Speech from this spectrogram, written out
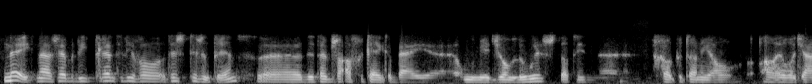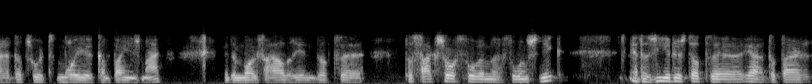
Nee, nou ze hebben die trend in ieder geval, het is, het is een trend. Uh, dit hebben ze afgekeken bij uh, onder meer John Lewis, dat in uh, Groot-Brittannië al, al heel wat jaren dat soort mooie campagnes maakt. Met een mooi verhaal erin dat, dat vaak zorgt voor een, voor een snik. En dan zie je dus dat, ja, dat daar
